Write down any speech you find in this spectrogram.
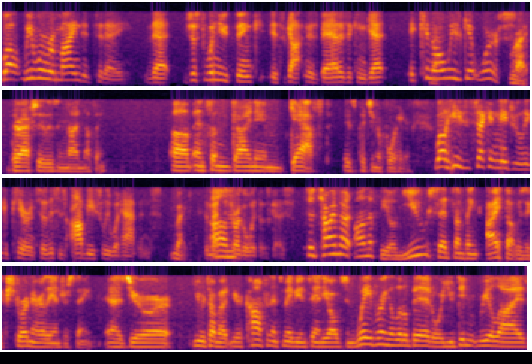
Well, we were reminded today that just when you think it's gotten as bad as it can get, it can Right. always get worse. Right. They're actually losing nine nothing. Um, and some guy named Gast is pitching a four hitter. Well, he's a second major league appearance, so this is obviously what happens. Right. The Mets Um, struggle with those guys. So talking about on the field, you said something I thought was extraordinarily interesting as your you were talking about your confidence maybe in Sandy Alderson wavering a little bit, or you didn't realize.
